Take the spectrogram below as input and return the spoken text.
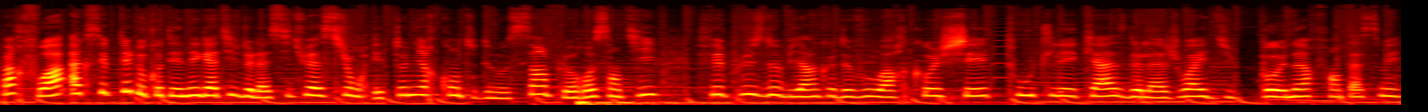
Parfois, accepter le côté négatif de la situation et tenir compte de nos simples ressentis fait plus de bien que de vouloir cocher toutes les cases de la joie et du bonheur fantasmé.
